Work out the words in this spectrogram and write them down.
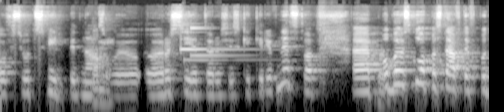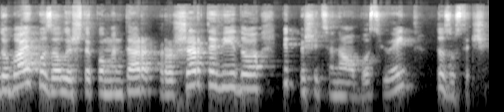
всю цвіль під назвою Росія та російське керівництво. Е, Обов'язково поставте вподобайку, залиште коментар, розширте відео, підпишіться на обоз.ua. До зустрічі.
